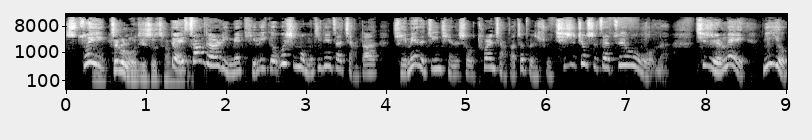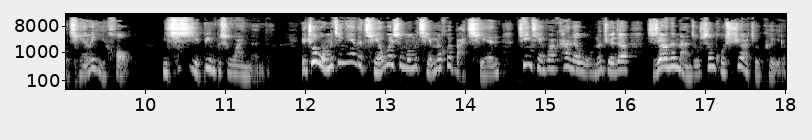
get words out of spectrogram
所以这个逻辑是成立对。桑德尔里面提了一个，为什么我们今天在讲到前面的金钱的时候，突然讲到这本书，其实就是在追问我们：其实人类，你有钱了以后，你其实也并不是万能的。也就我们今天的钱，为什么我们前面会把钱、金钱观看的，我们觉得只要能满足生活需要就可以了，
